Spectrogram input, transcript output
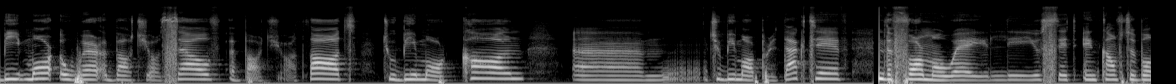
be more aware about yourself about your thoughts to be more calm um, to be more productive. In the formal way you sit in comfortable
